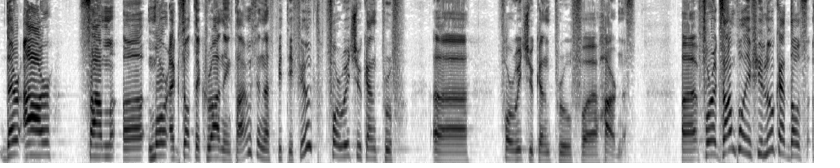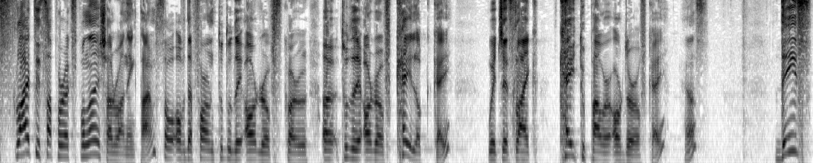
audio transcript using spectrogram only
there are some uh, more exotic running times in FPT field for which you can prove uh, for which you can prove uh, hardness. Uh, for example, if you look at those slightly super exponential running times, so of the form 2 to the order of square uh, 2 to the order of k log k, which is like k to power order of k, yes? These,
